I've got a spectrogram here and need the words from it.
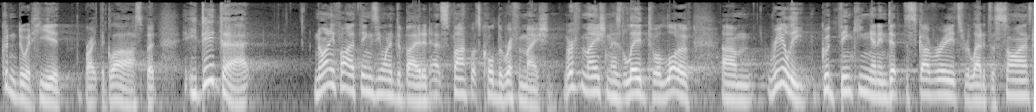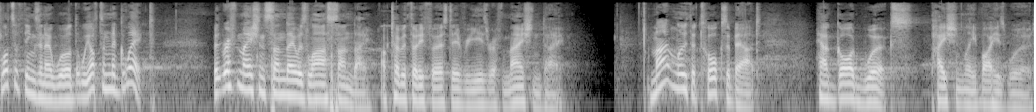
Couldn't do it here, break the glass, but he did that. 95 things he wanted debated, and it sparked what's called the Reformation. The Reformation has led to a lot of um, really good thinking and in depth discovery. It's related to science, lots of things in our world that we often neglect. But Reformation Sunday was last Sunday, October 31st, every year's Reformation Day. Martin Luther talks about how God works patiently by his word.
